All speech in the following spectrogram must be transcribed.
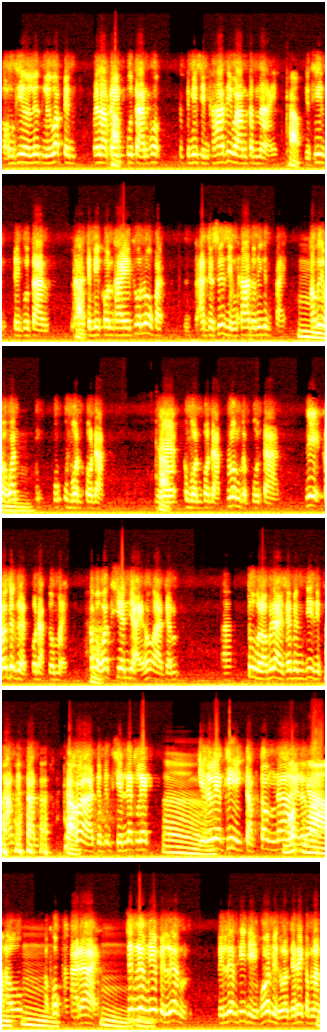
ของที่ระลึกหรือว่าเป็นเวลาไปครับภูฏานเขาบอกจะมีสินค้าที่วางจำหน่ายครับอยู่ที่เป็นภูฏานครับอาจจะมีคนไทยทั่วโลกไป อาจจะซื้อสินค้าตัวนี้ขึ้นไปมเขาก็จะบอกว่าอุอุบล product ครับนะฮะอุบล product ร่วมกับภูฏานนี่เขาจะเกิด product ตัวใหม่เขาบอกว่าเทียนใหญ่เขาอาจจะอ่า ตู้เราไม่ได้ใช้เป็นยี่สิบสามสิบตันครัแต่บเขาอาจจะเป็นเทียนเล็กเออๆเทียนเล็กๆที่จับต้องได้งดแล้วก็งามเอาอืมเอาพกพาได้อืมซึ่งเรื่องนี้เป็นเรื่องเป็นเรื่องที่ดีเพราะว่าหนึ่งเราจะได้กำลัง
